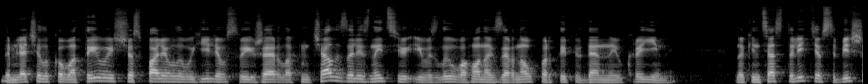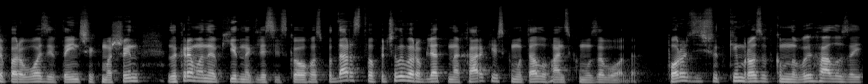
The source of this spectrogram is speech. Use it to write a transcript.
Демлячі локомотиви, що спалювали вугілля у своїх жерлах, мчали залізницею і везли у вагонах зерно в порти Південної України. До кінця століття все більше паровозів та інших машин, зокрема необхідних для сільського господарства, почали виробляти на Харківському та Луганському заводах. Поруч зі швидким розвитком нових галузей,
